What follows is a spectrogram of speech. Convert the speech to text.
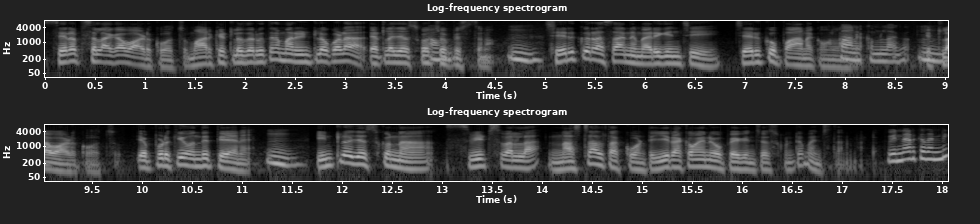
సిరప్స్ లాగా వాడుకోవచ్చు. మార్కెట్లో దొరుకుతున్నాయి మన ఇంట్లో కూడా ఎట్లా చేసుకోవచ్చు చూపిస్తున్నాం. చెరుకు రసాన్ని మరిగించి చెరుకు పానకం పానకం లాగా ఇట్లా వాడుకోవచ్చు. ఎప్పటికీ ఉంది తేనె. ఇంట్లో చేసుకున్న స్వీట్స్ వల్ల నష్టాలు తక్కువ ఉంటాయి. ఈ రకమైన ఉపయోగించేసుకుంటే మంచిది అనమాట విన్నారు కదండి.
